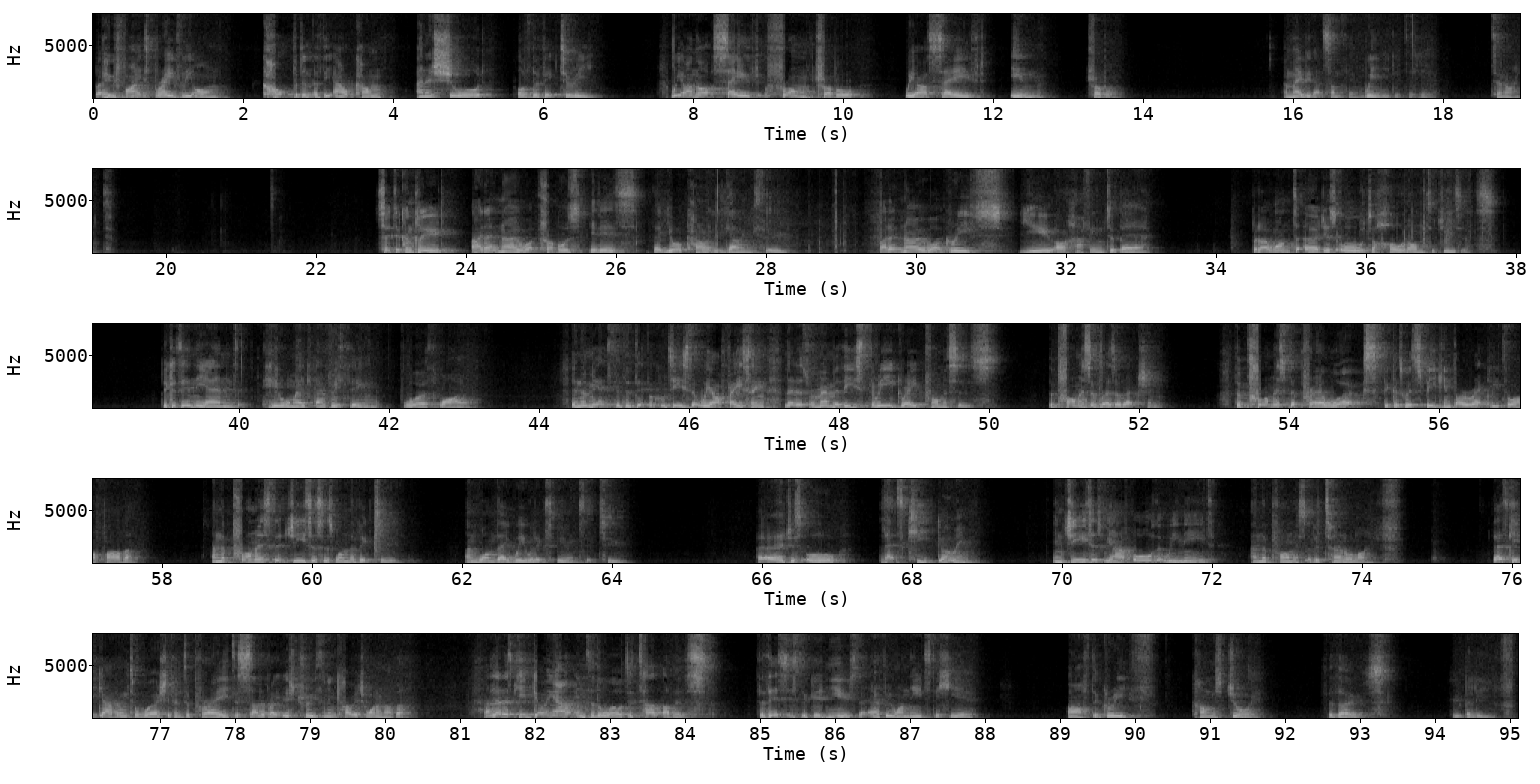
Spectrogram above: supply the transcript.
but who fights bravely on confident of the outcome and assured of the victory. We are not saved from trouble, we are saved in trouble. And maybe that's something we needed to hear tonight. So, to conclude, I don't know what troubles it is that you're currently going through. I don't know what griefs you are having to bear. But I want to urge us all to hold on to Jesus. Because in the end, he will make everything worthwhile. In the midst of the difficulties that we are facing, let us remember these three great promises. The promise of resurrection, the promise that prayer works because we're speaking directly to our Father, and the promise that Jesus has won the victory, and one day we will experience it too. I urge us all, let's keep going. In Jesus, we have all that we need and the promise of eternal life. Let's keep gathering to worship and to pray, to celebrate this truth and encourage one another. And let us keep going out into the world to tell others, for this is the good news that everyone needs to hear. After grief comes joy for those who believe.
